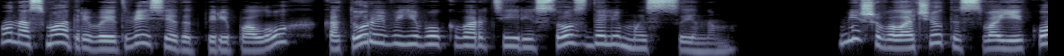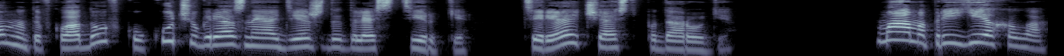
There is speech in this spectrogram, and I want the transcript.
он осматривает весь этот переполох, который в его квартире создали мы с сыном. Миша волочет из своей комнаты в кладовку кучу грязной одежды для стирки, теряя часть по дороге. «Мама приехала!»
